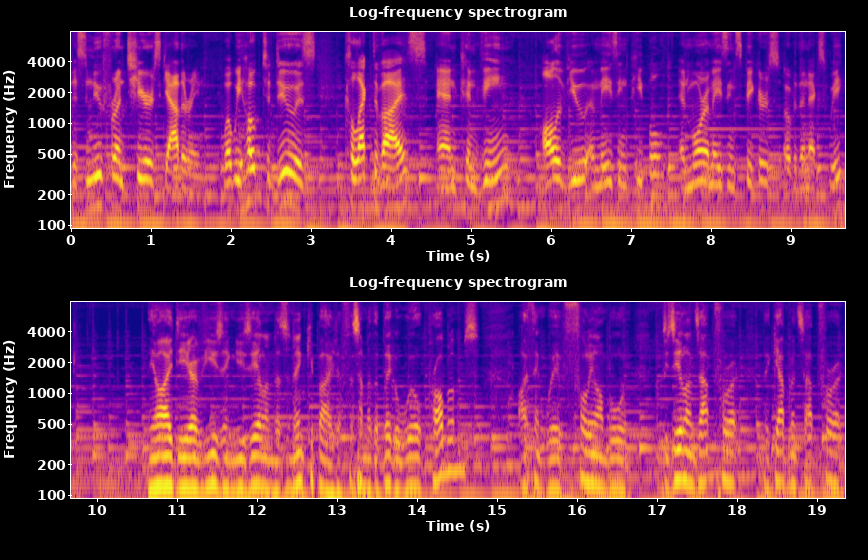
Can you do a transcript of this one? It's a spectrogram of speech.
this New Frontiers gathering, what we hope to do is collectivize and convene all of you amazing people and more amazing speakers over the next week. The idea of using New Zealand as an incubator for some of the bigger world problems, I think we're fully on board. New Zealand's up for it, the government's up for it,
